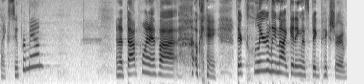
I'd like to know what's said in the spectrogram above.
like Superman? And at that point, I thought, okay, they're clearly not getting this big picture of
